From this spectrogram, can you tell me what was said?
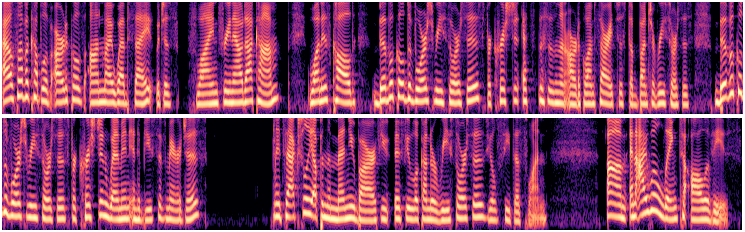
I also have a couple of articles on my website, which is flyingfreenow.com. One is called Biblical Divorce Resources for Christian. This isn't an article. I'm sorry. It's just a bunch of resources. Biblical Divorce Resources for Christian Women in Abusive Marriages. It's actually up in the menu bar. If you if you look under resources, you'll see this one. Um, and I will link to all of these.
